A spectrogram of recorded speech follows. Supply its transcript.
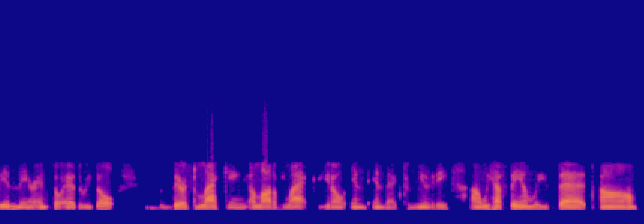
been there. And so as a result, there's lacking a lot of lack, you know, in in that community. Uh, we have families that um,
